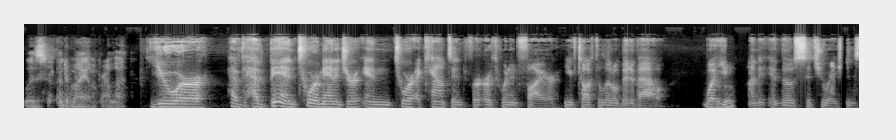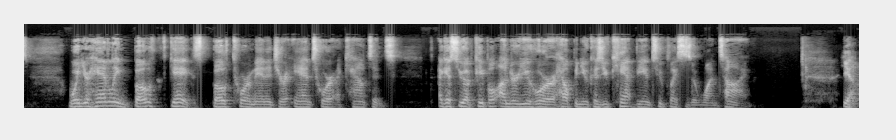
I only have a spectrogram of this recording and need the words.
was under my umbrella. you were have have been tour manager and tour accountant for Earth, Wind, and Fire. You've talked a little bit about what you've done in those situations. When you're handling both gigs, both tour manager and tour accountant, I guess you have people under you who are helping you because you can't be in two places at one time. Yeah,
